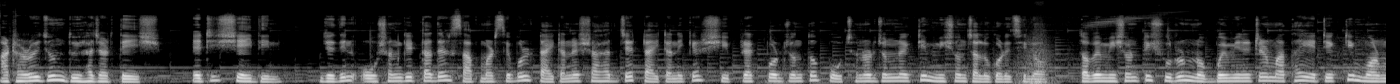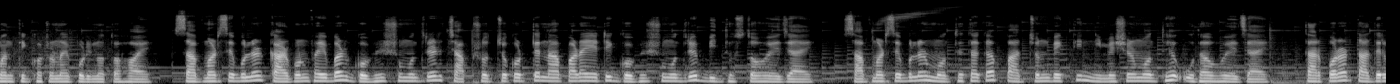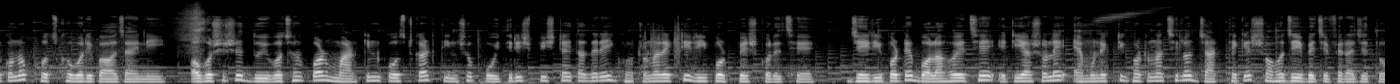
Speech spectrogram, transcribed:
আঠারোই জুন দুই হাজার তেইশ। এটি সেই দিন যেদিন ওশান গেট তাদের সাবমার্সিবল টাইটানের সাহায্যে টাইটানিকের শিপর্যাক পর্যন্ত পৌঁছানোর জন্য একটি মিশন চালু করেছিল। তবে মিশনটি শুরুর নব্বই মিনিটের মাথায় এটি একটি মর্মান্তিক ঘটনায় পরিণত হয়। সাবমার্সেবলের কার্বন ফাইবার গভীর সমুদ্রের চাপ সহ্য করতে না পারায় এটি গভীর সমুদ্রে বিধ্বস্ত হয়ে যায়। সাবমার্সেবলের মধ্যে থাকা পাঁচজন ব্যক্তি নিমেষের মধ্যে উধাও হয়ে যায়। তারপর আর তাদের কোনো খোঁজখবরই পাওয়া যায়নি। অবশেষে দুই বছর পর মার্কিন কোস্টগার্ড তিনশো পঁয়ত্রিশ পৃষ্ঠায় তাদের এই ঘটনার একটি রিপোর্ট পেশ করেছে। যেই রিপোর্টে বলা হয়েছে, এটি আসলে এমন একটি ঘটনা ছিল যার থেকে সহজেই বেঁচে ফেরা যেত।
